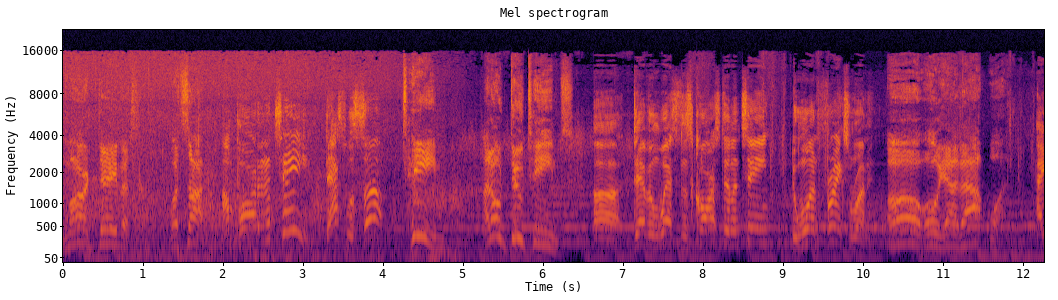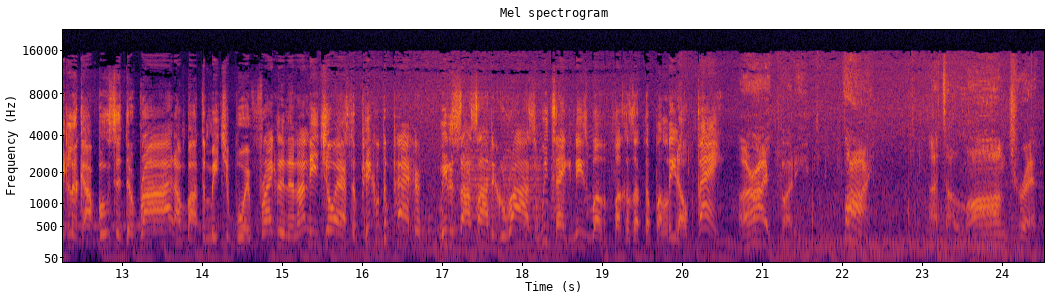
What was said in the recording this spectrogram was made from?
Mark Davis, what's up? I'm part of the team. That's what's up. Team? I don't do teams. Uh, Devin Weston's car stealing team? The one Frank's running. Oh, oh yeah, that one. Hey, look, I boosted the ride. I'm about to meet your boy Franklin, and I need your ass to pick up the Packer, meet us outside the garage, and we taking these motherfuckers up to Paleto Bay. All right, buddy. Fine. That's a long trip.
